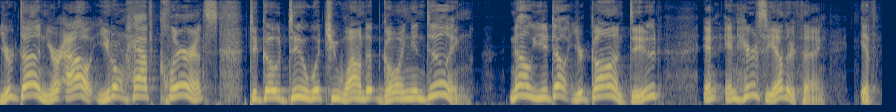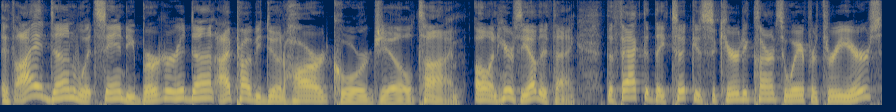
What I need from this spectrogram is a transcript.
You're done. You're out. You don't have clearance to go do what you wound up going and doing. No, you don't. You're gone, dude. And and here's the other thing. If if I had done what Sandy Berger had done, I'd probably be doing hardcore jail time. Oh, and here's the other thing. The fact that they took his security clearance away for 3 years,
